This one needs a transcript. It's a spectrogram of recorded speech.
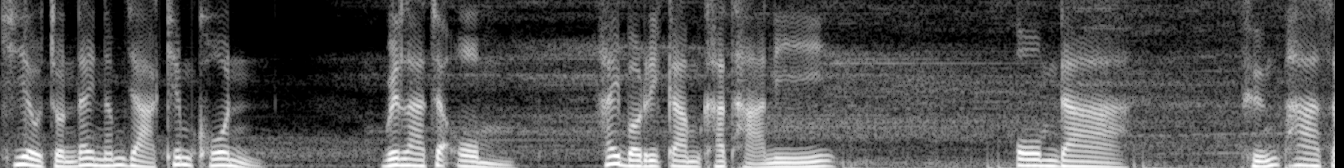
เคี่ยวจนได้น้ำยาเข้มข้น เวลาจะอม ให้บริกรรมคาถานี้ โอมดา ถึงพาส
